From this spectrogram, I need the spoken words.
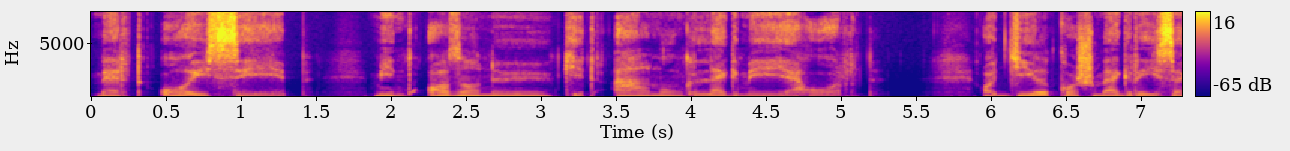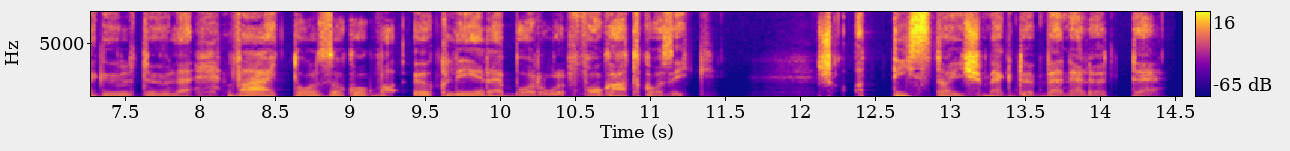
mert oly szép, mint az a nő, kit álmunk legmélye hord. A gyilkos megrészegül tőle, vágytól zokogva öklére borul, fogatkozik. S a tiszta is megdöbben előtte.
